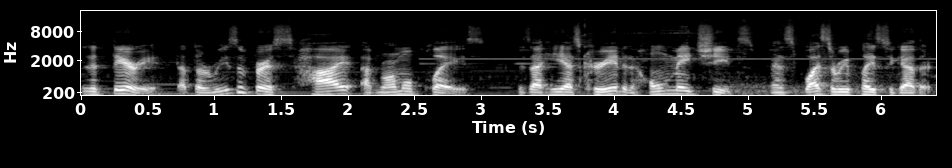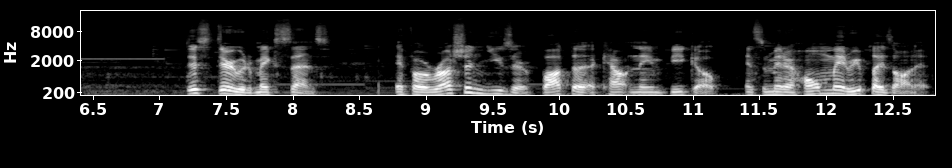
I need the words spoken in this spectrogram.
there's a theory that the reason for his high abnormal plays is that he has created homemade cheats and spliced the replays together. This theory would make sense if a Russian user bought the account named Biko and submitted homemade replays on it.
